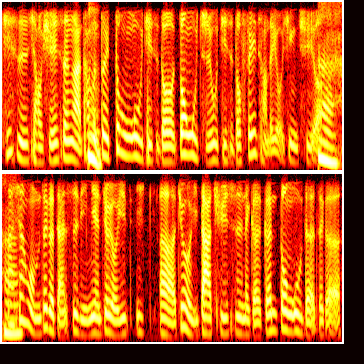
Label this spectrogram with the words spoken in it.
其实小学生啊，他们嗯对动物其实都、动物、植物其实都非常的有兴趣哦。嗯那，像我们这个展示里面就有一一呃，就有一大区是那个跟动物的这个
